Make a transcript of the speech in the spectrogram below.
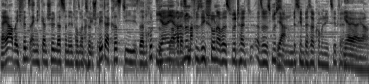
Naja, aber ich finde es eigentlich ganz schön, dass du eine Information angegriffen. später kriegst, die dann rückwirkt. ja, ja, aber das an und macht für sich schon, aber es wird halt, also es müsste Ja. ein bisschen besser kommuniziert werden. Ja, ja, ja.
